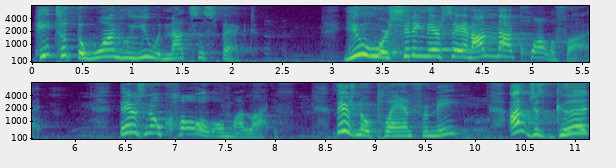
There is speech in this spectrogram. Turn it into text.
He took the one who you would not suspect. You who are sitting there saying, I'm not qualified. There's no call on my life. There's no plan for me. I'm just good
